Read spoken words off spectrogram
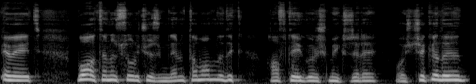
Evet, bu haftanın soru çözümlerini tamamladık. Haftaya görüşmek üzere. Hoşçakalın.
